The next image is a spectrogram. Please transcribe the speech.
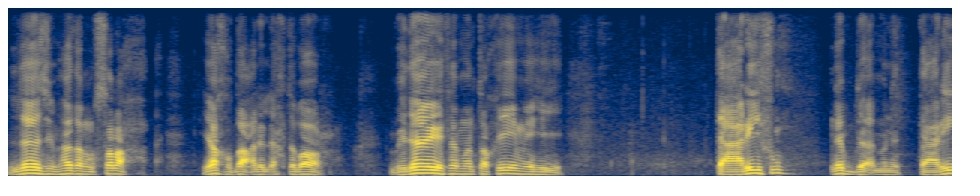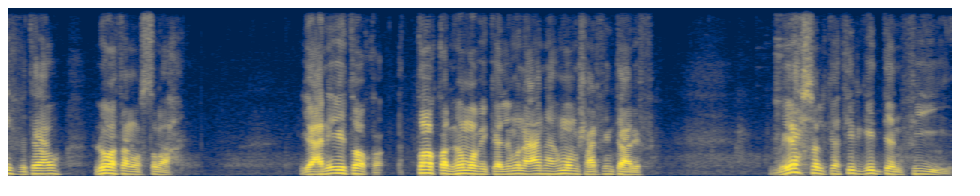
لازم هذا المصطلح يخضع للاختبار. بداية من تقييمه تعريفه نبدأ من التعريف بتاعه لغة واصطلاحا. يعني إيه طاقة؟ الطاقة اللي هم بيكلمونا عنها هم مش عارفين تعرفها. بيحصل كثير جدا في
